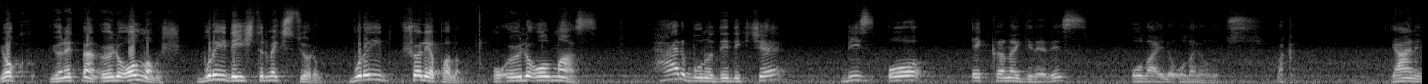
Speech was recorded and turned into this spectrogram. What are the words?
Yok yönetmen öyle olmamış. Burayı değiştirmek istiyorum. Burayı şöyle yapalım. O öyle olmaz. Her bunu dedikçe biz o ekrana gireriz. Olayla olay oluruz. Bakın. Yani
